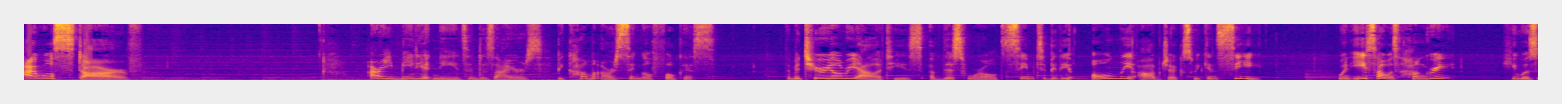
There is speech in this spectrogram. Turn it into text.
I will starve. Our immediate needs and desires become our single focus. The material realities of this world seem to be the only objects we can see. When Esau was hungry, he was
